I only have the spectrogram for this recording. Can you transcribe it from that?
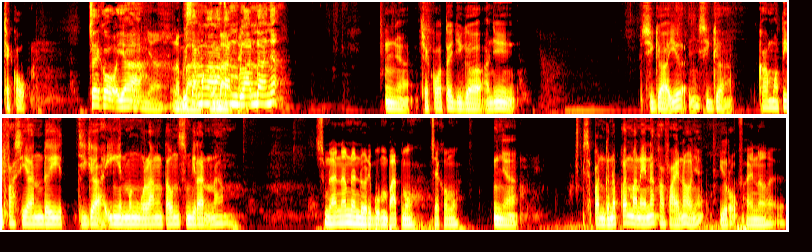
Ceko. Ceko ya. Nya, lembah- Bisa mengalahkan lembah Ceko. Belandanya. Nya, Ceko teh juga anjing siga anjing siga kamotivasian deui jika ingin mengulang tahun 96 96 dan 2004 mu, Ceko mu nya sepan genep kan manena ka finalnya Euro final.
